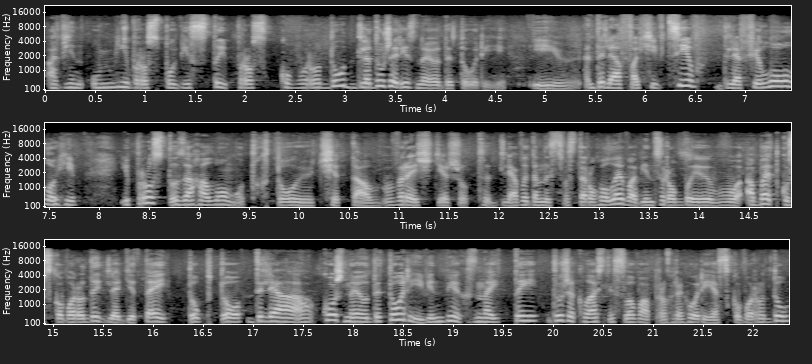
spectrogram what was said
А він умів розповісти про сковороду для дуже різної аудиторії, і для фахівців, для філологів, і просто загалом, от хто читав врешті ж от для видавництва старого лева, він зробив абетку сковороди для дітей. Тобто для кожної аудиторії він міг знайти дуже класні слова про Григорія Сковороду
